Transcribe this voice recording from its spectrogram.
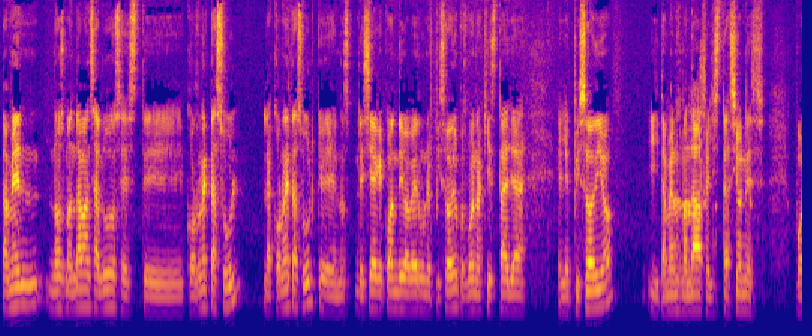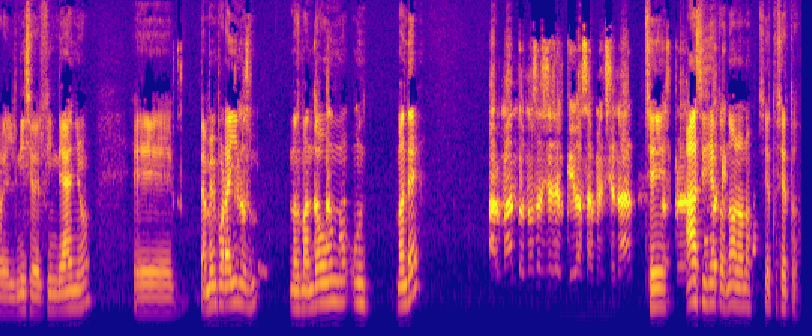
También nos mandaban saludos este Corneta Azul, la Corneta Azul que nos decía que cuando iba a haber un episodio, pues bueno, aquí está ya el episodio y también nos mandaba felicitaciones por el inicio del fin de año. Eh, también por ahí nos, nos mandó un, un ¿Mandé? Armando, no sé si es el que ibas a mencionar. Sí. Ah, sí, cierto. que- No, no, no. Cierto, cierto.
